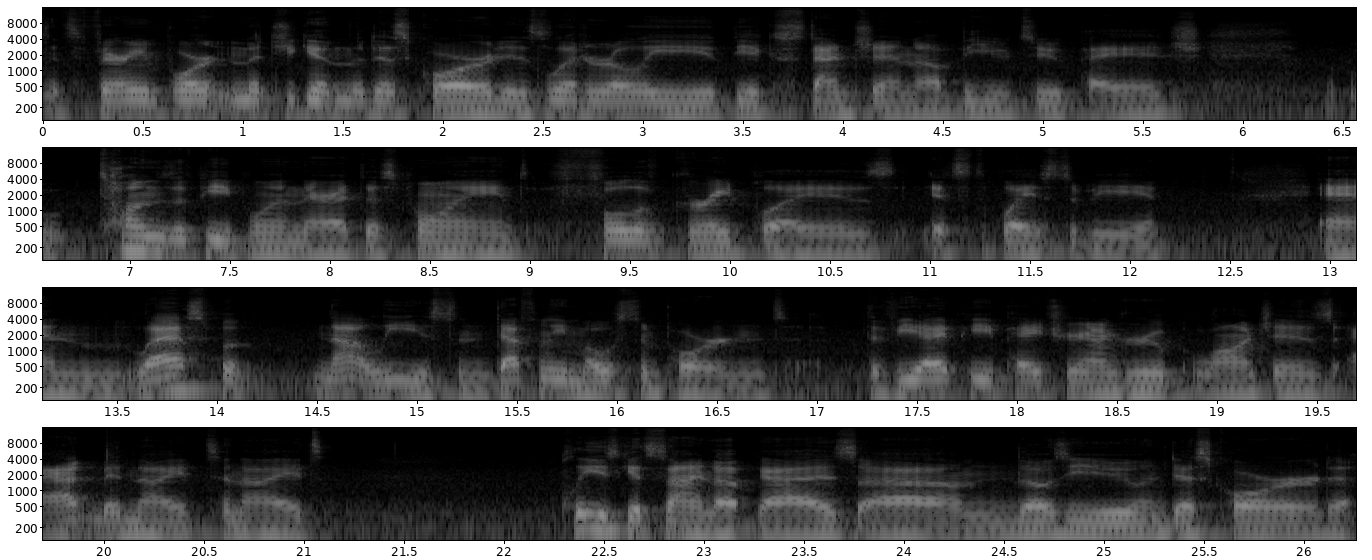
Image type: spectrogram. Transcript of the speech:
it's very important that you get in the Discord. It is literally the extension of the YouTube page. Tons of people in there at this point, full of great plays. It's the place to be. And last but not least, and definitely most important, the VIP Patreon group launches at midnight tonight. Please get signed up, guys. Um, those of you in Discord,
